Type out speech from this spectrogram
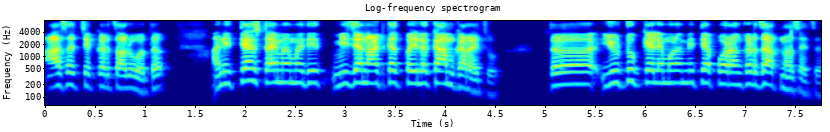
असं चक्कर चालू होतं. आणि त्याच टायमामध्ये मी ज्या नाटकात पहिलं काम करायचो तर यूट्यूब केल्यामुळं मी त्या पोरांकडे जात नसायचं.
